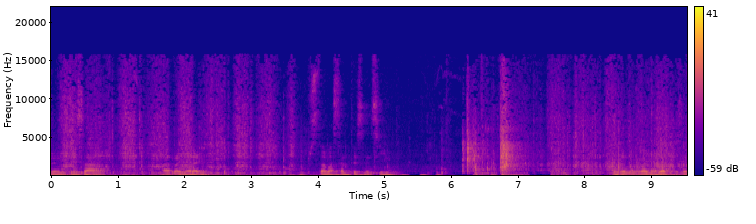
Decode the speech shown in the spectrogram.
Le empieza a, a rayar ahí. Pues está bastante sencillo. De la rayada, pues ya.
